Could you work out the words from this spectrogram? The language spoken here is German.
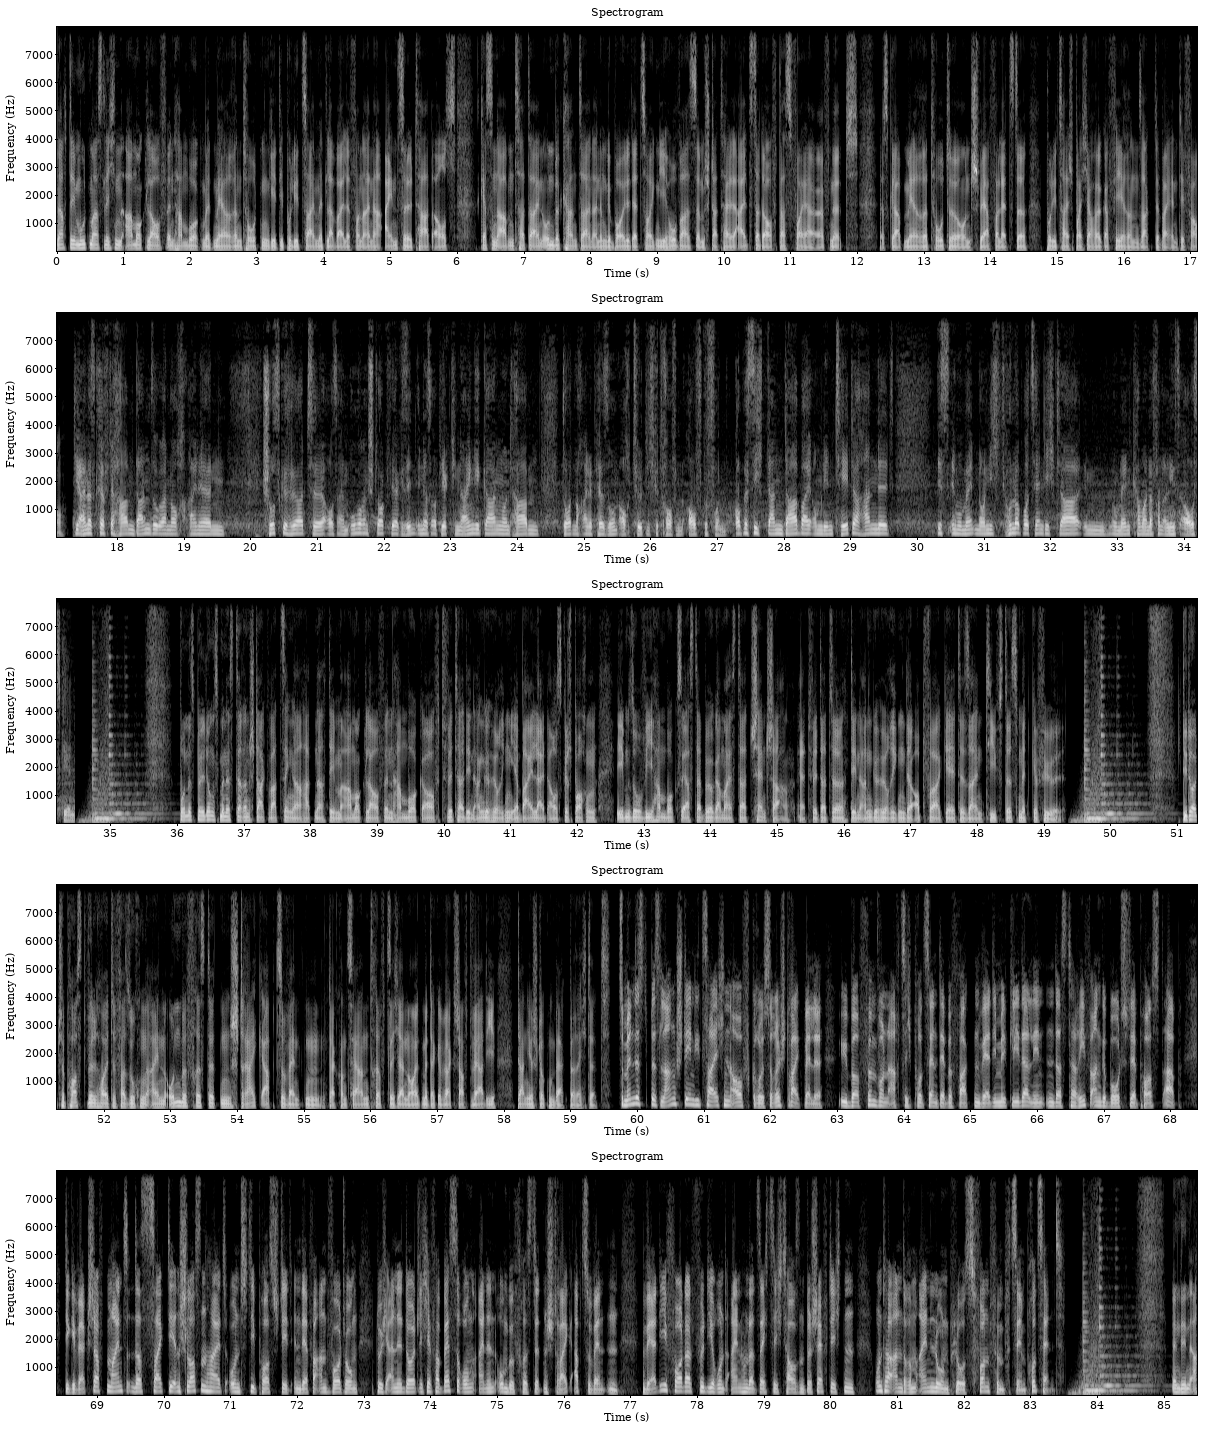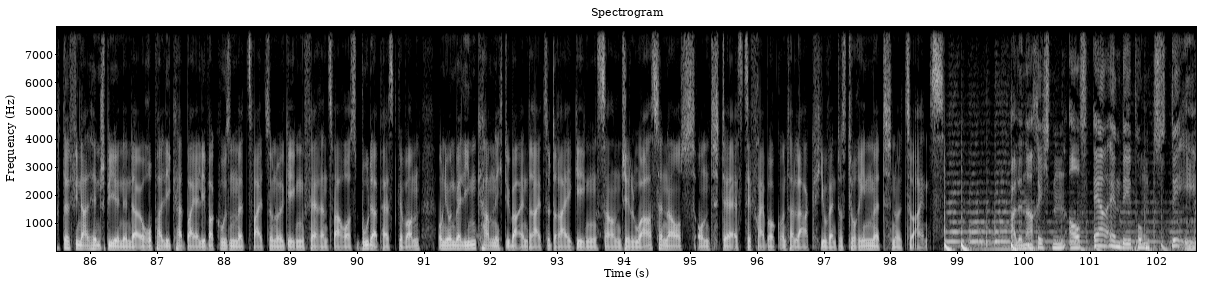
Nach dem mutmaßlichen Amoklauf in Hamburg mit mehreren Toten geht die Polizei mittlerweile von einer Einzeltat aus. Gestern Abend hatte ein Unbekannter in einem Gebäude der Zeugen Jehovas im Stadtteil Alsterdorf das Feuer eröffnet. Es gab mehrere Tote und Schwerverletzte. Polizeisprecher Holger Fehren sagte bei NTV. Die Einsatzkräfte haben dann sogar noch einen Schuss gehört äh, aus einem oberen Stockwerk, sind in das Objekt hineingegangen und haben dort noch eine Person auch tödlich getroffen aufgefunden. Ob es sich dann dabei um den Täter handelt, ist im Moment noch nicht hundertprozentig klar. Im Moment kann man davon allerdings ausgehen. Bundesbildungsministerin Stark-Watzinger hat nach dem Amoklauf in Hamburg auf Twitter den Angehörigen ihr Beileid ausgesprochen, ebenso wie Hamburgs erster Bürgermeister Tschentscher. Er twitterte, den Angehörigen der Opfer gelte sein tiefstes Mitgefühl. Die Deutsche Post will heute versuchen, einen unbefristeten Streik abzuwenden. Der Konzern trifft sich erneut mit der Gewerkschaft Verdi. Daniel Stuckenberg berichtet. Zumindest bislang stehen die Zeichen auf größere Streikwelle. Über 85 Prozent der befragten Verdi-Mitglieder lehnten das Tarifangebot der Post ab. Die Gewerkschaft meint, das zeigt die Entschlossenheit und die Post steht in der Verantwortung, durch eine deutliche Verbesserung einen unbefristeten Streik abzuwenden. Verdi fordert für die rund 160.000 Beschäftigten unter anderem einen Lohnplus von 15 Prozent. In den Achtelfinal-Hinspielen in der Europa League hat Bayer Leverkusen mit 2 zu 0 gegen Ferencvaros Budapest gewonnen. Union Berlin kam nicht über ein 3 zu 3 gegen Saint-Gilloise hinaus und der SC Freiburg unterlag Juventus Turin mit 0 zu 1. Alle Nachrichten auf rnd.de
